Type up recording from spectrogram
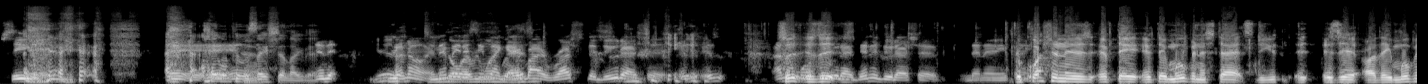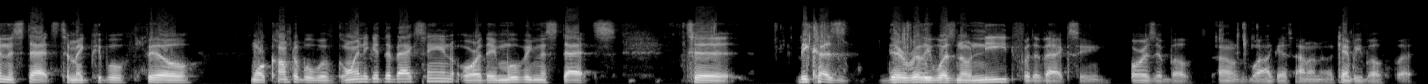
see, I hate when people say shit like that. And, yeah, I know, and they made it seem like everybody rushed to do that shit. It's, it's, I know so more people it, that didn't do that shit than anything. The question is, if they if they're moving the stats, do you is it are they moving the stats to make people feel more comfortable with going to get the vaccine, or are they moving the stats to because there really was no need for the vaccine, or is it both? Um, well, I guess I don't know. It can't be both, but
